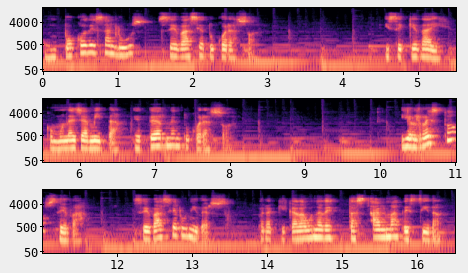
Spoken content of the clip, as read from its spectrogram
un poco de esa luz se va hacia tu corazón. Y se queda ahí como una llamita eterna en tu corazón. Y el resto se va, se va hacia el universo para que cada una de estas almas decidan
